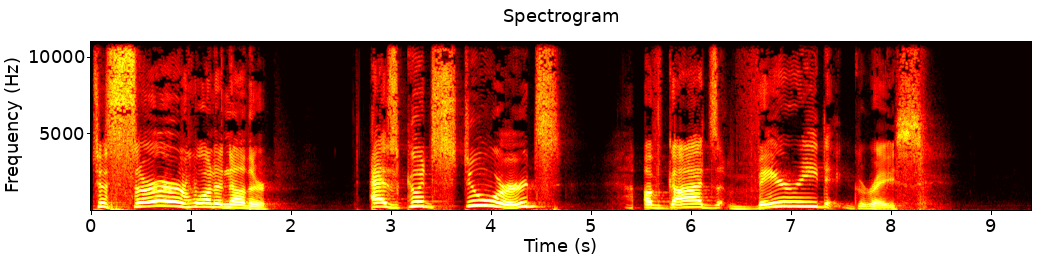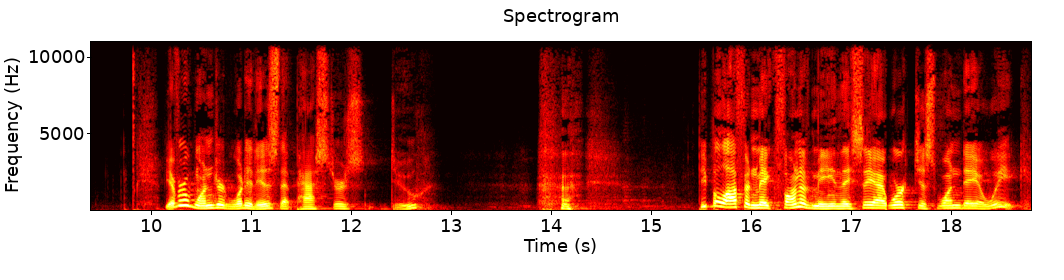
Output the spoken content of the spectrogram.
To serve one another as good stewards of God's varied grace." Have you ever wondered what it is that pastors do? People often make fun of me and they say I work just one day a week.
